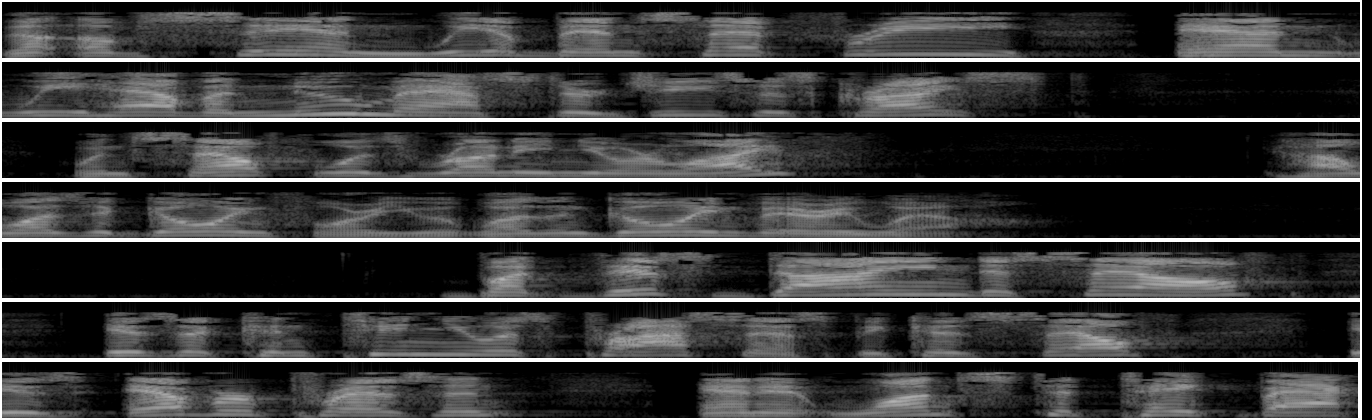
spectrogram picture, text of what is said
of sin. We have been set free and we have a new master, Jesus Christ. When self was running your life, how was it going for you? It wasn't going very well. But this dying to self is a continuous process because self is ever present and it wants to take back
